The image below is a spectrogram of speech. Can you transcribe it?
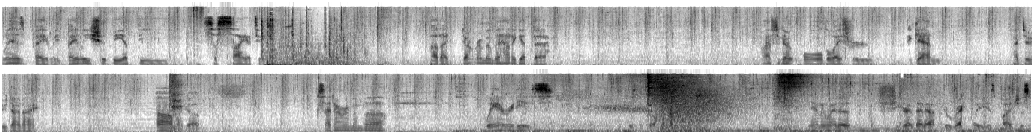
Where's Bailly? Bailly should be at the Society. But I don't remember how to get there. I have to go all the way through again? I do, don't I? Oh my god. Because I don't remember where it is. Is the problem. The only way to figure that out directly is by just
